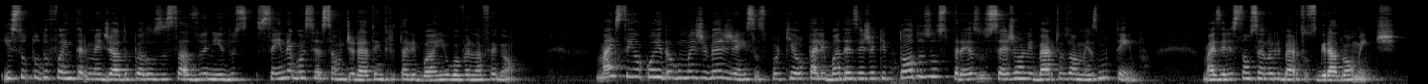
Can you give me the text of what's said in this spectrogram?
isso tudo foi intermediado pelos Estados Unidos sem negociação direta entre o Talibã e o governo afegão. Mas tem ocorrido algumas divergências, porque o Talibã deseja que todos os presos sejam libertos ao mesmo tempo, mas eles estão sendo libertos gradualmente.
